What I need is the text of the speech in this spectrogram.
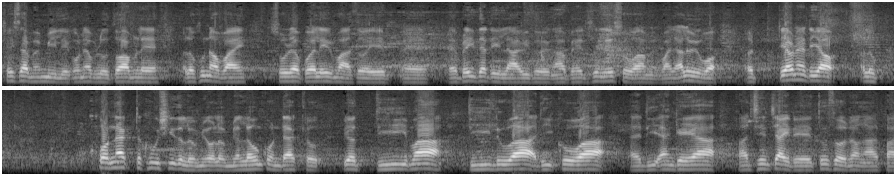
ချိတ်ဆက်မိမိလေးကိုယ်နဲ့ဘယ်လိုသွားမလဲအဲ့လိုခုနောက်ပိုင်း ဆိုတဲ့ပွဲလေးတွေမှာဆိုရင်အဲအဲပြိသက်တွေလာပြီဆိုရင်ငါဘယ်ချင်းလေးဆိုရမယ်ဘာညာအဲ့လိုမျိုးပေါ့တယောက်နဲ့တယောက်အဲ့လို connect တစ်ခုရှိသလိုမျိုးအဲ့လိုမျိုးလုံး contact လို့ပြီးတော့ဒီမှဒီလူကဒီကိုကအဲဒီ angle ကဘာချင်းကြိုက်တယ်သူဆိုတော့ငါဘာ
